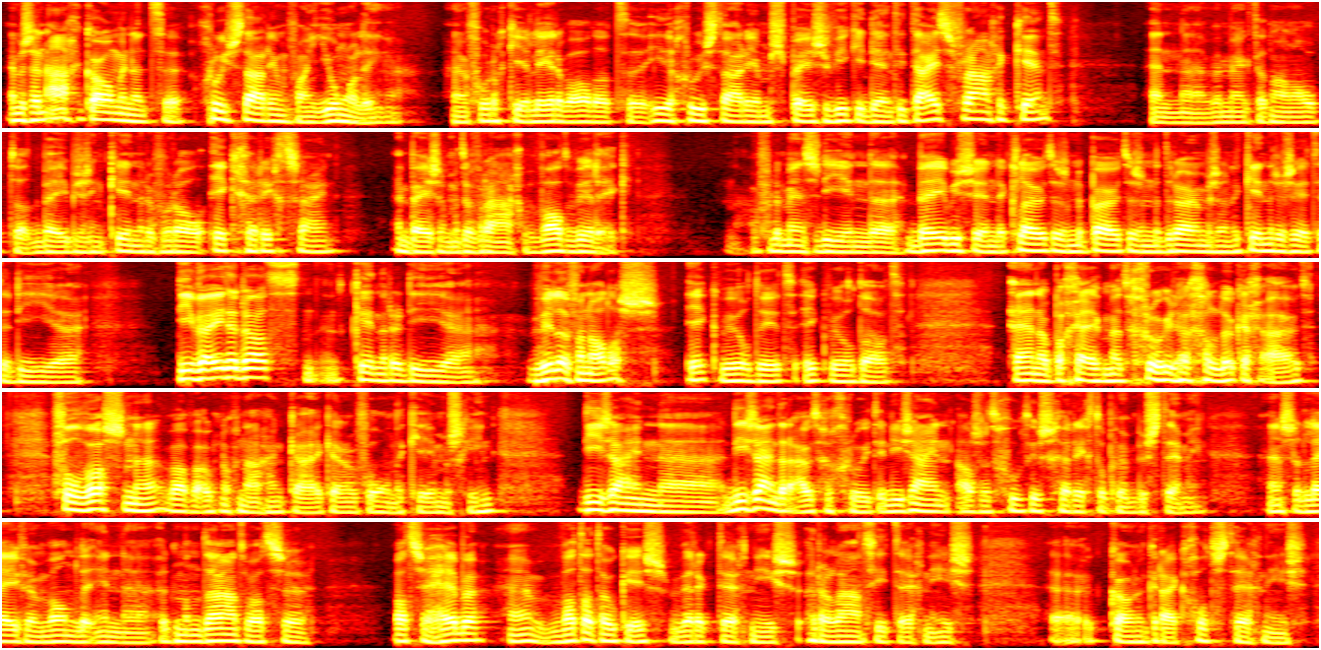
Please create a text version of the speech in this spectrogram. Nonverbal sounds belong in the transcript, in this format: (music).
En we zijn aangekomen in het groeistadium van jongelingen. En vorige keer leren we al dat ieder groeistadium specifieke identiteitsvragen kent. En we merkten dan al op dat baby's en kinderen vooral ik-gericht zijn en bezig met de vraag: wat wil ik? Nou, voor de mensen die in de baby's en de kleuters en de peuters en de druimers en de kinderen zitten, die, uh, die weten dat. De kinderen die uh, willen van alles. Ik wil dit, ik wil dat. En op een gegeven moment (laughs) groei je er gelukkig uit. Volwassenen, waar we ook nog naar gaan kijken, en een volgende keer misschien, die zijn, uh, die zijn eruit gegroeid. En die zijn, als het goed is, gericht op hun bestemming. En ze leven en wandelen in het mandaat wat ze wat ze hebben, hè, wat dat ook is, werktechnisch, relatietechnisch, uh, koninkrijk godstechnisch.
